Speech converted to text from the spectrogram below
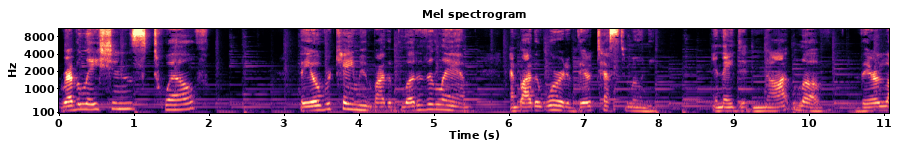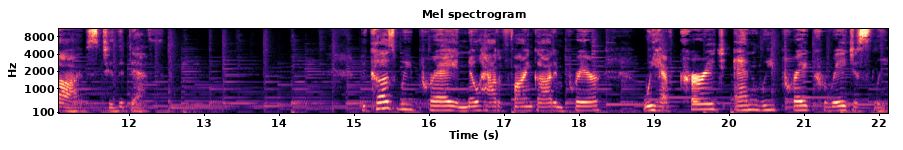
Revelations 12. They overcame him by the blood of the Lamb and by the word of their testimony, and they did not love their lives to the death. Because we pray and know how to find God in prayer, we have courage and we pray courageously.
